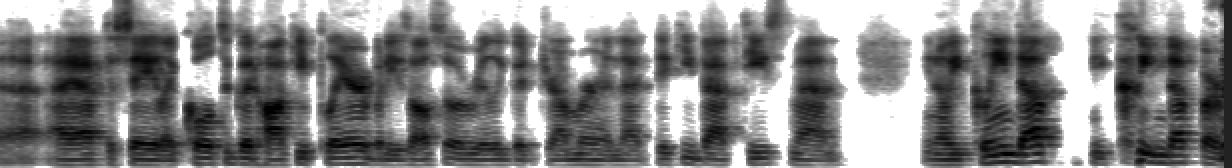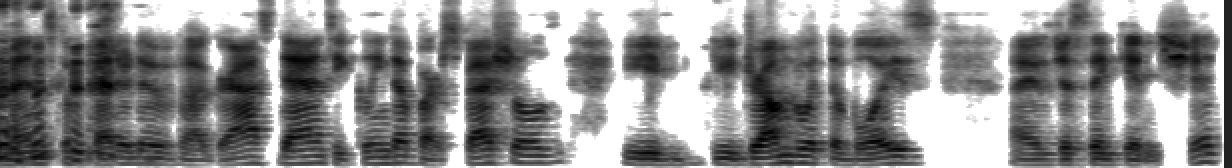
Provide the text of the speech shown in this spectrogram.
uh, I have to say, like Colt's a good hockey player, but he's also a really good drummer. And that Dickie Baptiste man, you know, he cleaned up. He cleaned up our men's competitive uh, grass dance. He cleaned up our specials. He he drummed with the boys. I was just thinking, shit,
